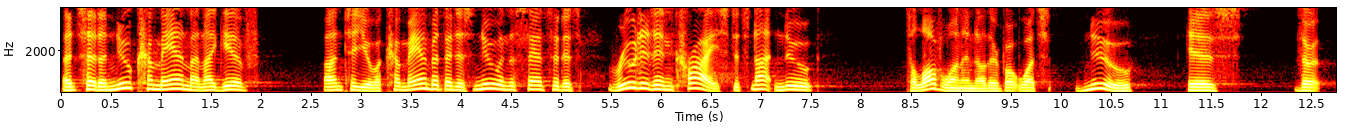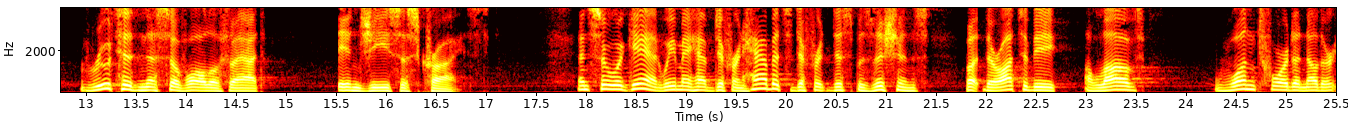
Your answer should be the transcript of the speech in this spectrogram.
And said, A new commandment I give unto you, a commandment that is new in the sense that it's rooted in Christ. It's not new to love one another, but what's new is the rootedness of all of that in Jesus Christ. And so, again, we may have different habits, different dispositions, but there ought to be a love one toward another,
